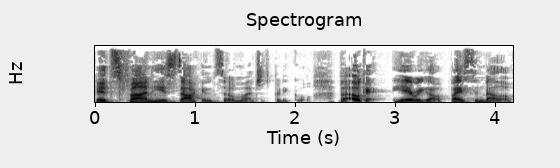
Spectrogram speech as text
It's fun. He's stalking so much. It's pretty cool. But okay, here we go. Bison bellow.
